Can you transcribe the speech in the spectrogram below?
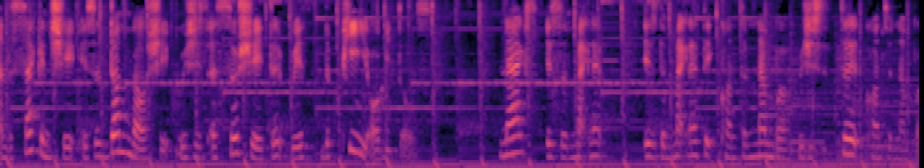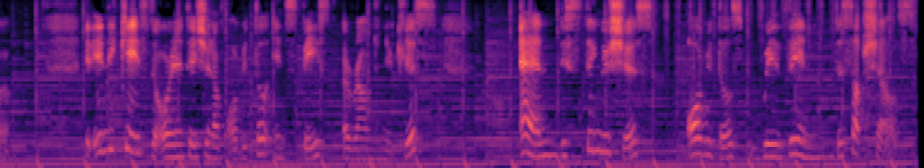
and the second shape is a dumbbell shape which is associated with the p orbitals. Next is is the magnetic quantum number which is the third quantum number. It indicates the orientation of orbital in space around the nucleus and distinguishes orbitals within the subshells.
